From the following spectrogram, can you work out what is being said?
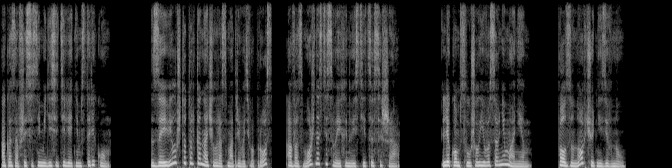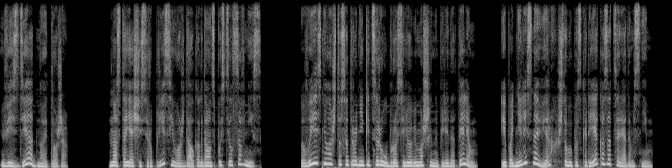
оказавшийся 70-летним стариком, заявил, что только начал рассматривать вопрос о возможности своих инвестиций в США. Леком слушал его со вниманием. Ползунов чуть не зевнул. Везде одно и то же. Настоящий сюрприз его ждал, когда он спустился вниз. Выяснилось, что сотрудники ЦРУ бросили обе машины перед отелем и поднялись наверх, чтобы поскорее оказаться рядом с ним.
